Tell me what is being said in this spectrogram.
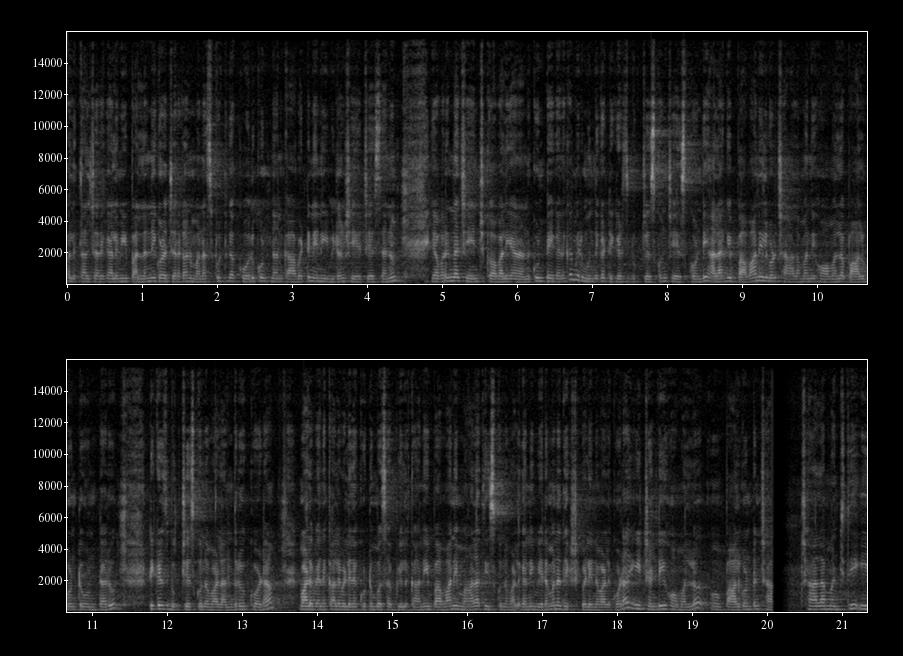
ఫలితాలు జరగాలి. మీ పనులన్నీ కూడా జరగాలని మనస్ఫూర్తిగా కోరుకుంటున్నాను కాబట్టి నేను ఈ వీడియోని షేర్ చేశాను. ఎవరైనా చేయించుకోవాలి అని అనుకుంటే కనుక మీరు ముందుగా టికెట్స్ బుక్ చేసుకొని చేసుకోండి. అలాగే భవానీలు కూడా చాలామంది హోమంలో పాల్గొంటూ ఉంటారు. టికెట్స్ బుక్ చేసుకున్న వాళ్ళందరూ కూడా వాళ్ళ వెనకాల వెళ్ళిన కుటుంబ సభ్యులు కానీ భవానీ మాల తీసుకున్న వాళ్ళు కానీ విరమణ దీక్షకు వెళ్ళిన వాళ్ళు కూడా ఈ చండీ హోమంలో పాల్గొనడం చాలా చాలా మంచిది. ఈ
